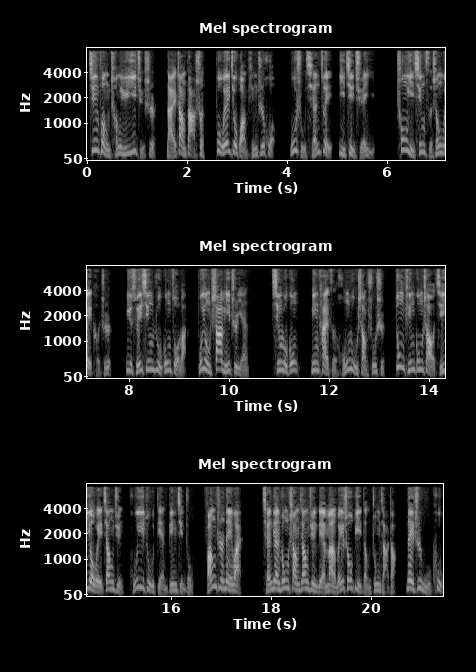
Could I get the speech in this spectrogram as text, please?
今奉承于一举事，乃仗大顺，不为救广平之祸，吾属前罪亦尽学矣。冲以兴死生未可知，欲随兴入宫作乱，不用杀弥之言。兴入宫，命太子弘禄尚书事、东平公少及右卫将军胡义度点兵进中，防治内外。遣殿中上将军敛慢为收币等中甲帐，内之武库。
